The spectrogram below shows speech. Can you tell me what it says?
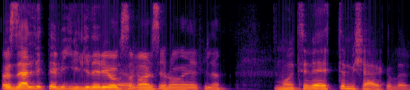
Özellikle bir ilgileri yoksa Evet. Barcelona'ya falan. Motive etti mi şarkıları?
